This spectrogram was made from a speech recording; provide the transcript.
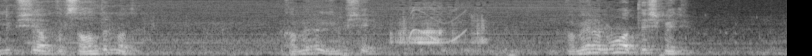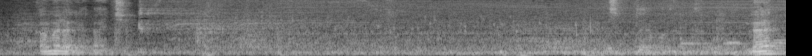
iyi bir şey yaptım, saldırmadım. Kamera gibi bir şey. Kamera mı o ateş mi ediyor? Kamera gel bence. Zıplayamadım. Ben...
